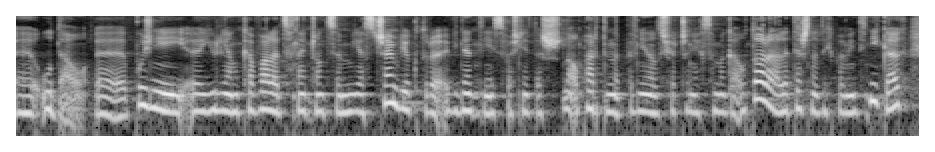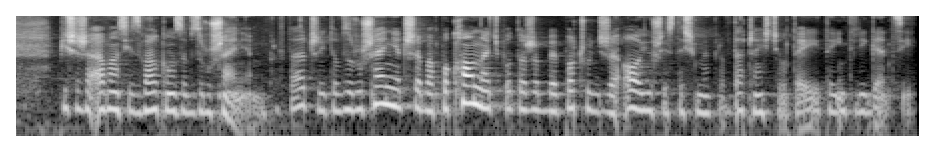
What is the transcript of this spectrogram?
e, udał. E, później e, Julian Kawalec w Tańczącym Jastrzębiu, który ewidentnie jest właśnie też no, oparty na, pewnie na doświadczeniach samego autora, ale też na tych pamiętnikach, pisze, że awans jest walką ze wzruszeniem, prawda, czyli to wzruszenie trzeba pokonać po to, żeby poczuć, że o, już jesteśmy, prawda, częścią tej, tej inteligencji.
